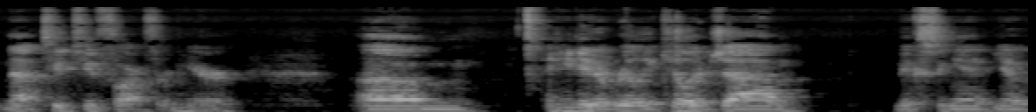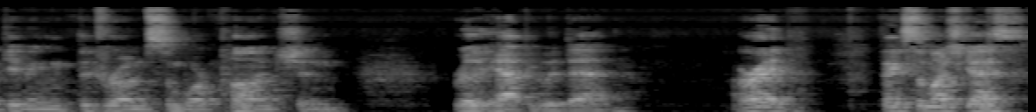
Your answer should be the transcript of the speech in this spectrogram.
not too, too far from here. Um, he did a really killer job mixing it, you know, giving the drums some more punch and really happy with that. All right. Thanks so much, guys.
